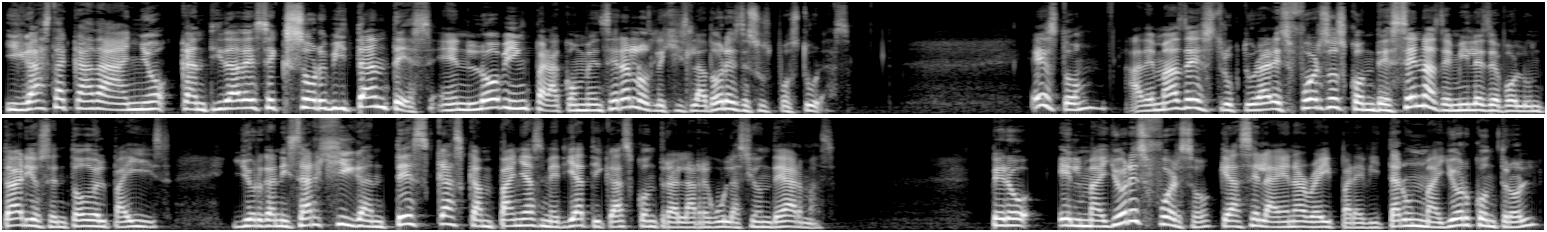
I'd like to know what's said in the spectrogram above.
y gasta cada año cantidades exorbitantes en lobbying para convencer a los legisladores de sus posturas. Esto, además de estructurar esfuerzos con decenas de miles de voluntarios en todo el país y organizar gigantescas campañas mediáticas contra la regulación de armas. Pero el mayor esfuerzo que hace la NRA para evitar un mayor control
